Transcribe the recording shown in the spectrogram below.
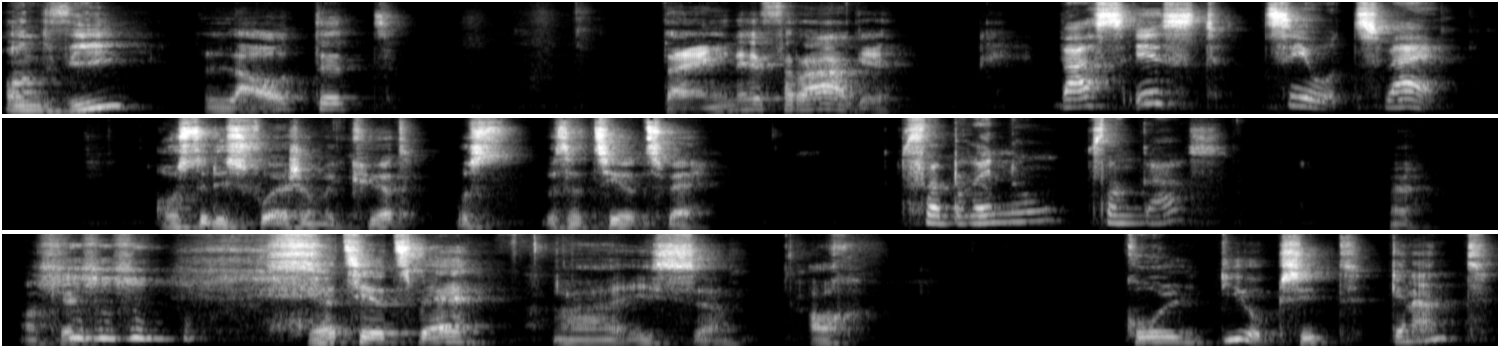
Und wie lautet deine Frage? Was ist CO2? Hast du das vorher schon mal gehört? Was, was hat CO2? Verbrennung von Gas? Ja, okay. ja, CO2 äh, ist äh, auch Kohlendioxid genannt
